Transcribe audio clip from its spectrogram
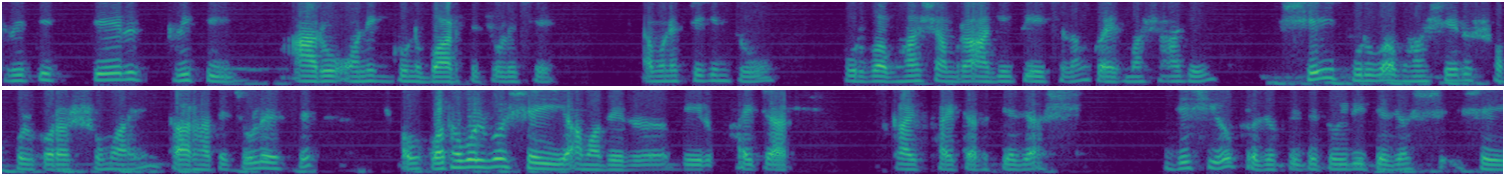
কৃতিত্বের কৃতি আরও অনেক গুণ বাড়তে চলেছে। এমন একটি কিন্তু পূর্বাভাস আমরা আগে পেয়েছিলাম কয়েক মাস আগেই। সেই পূর্বাভাসের সফল করার সময় তার হাতে চলে এসেছে। কথা বলব সেই আমাদের বীর ফাইটার স্কাই ফাইটার তেজাস, দেশীয় প্রযুক্তিতে তৈরি তেজস, সেই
